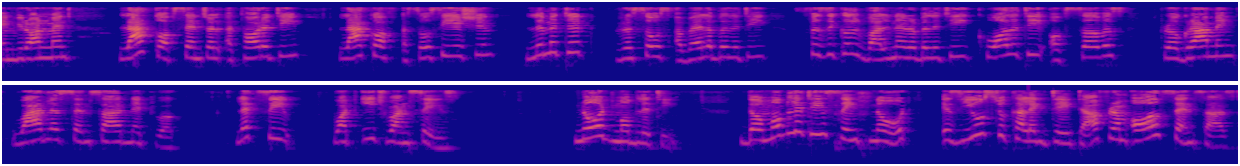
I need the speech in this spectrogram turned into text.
environment, lack of central authority, lack of association, limited resource availability, physical vulnerability, quality of service, programming, wireless sensor network. Let's see what each one says. Node mobility. The mobility sink node is used to collect data from all sensors.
